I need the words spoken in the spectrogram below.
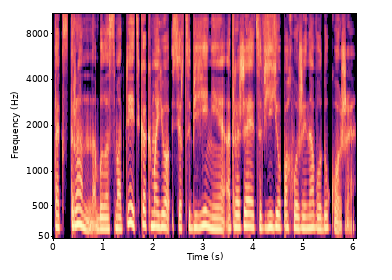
Так странно было смотреть, как мое сердцебиение отражается в ее похожей на воду коже.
